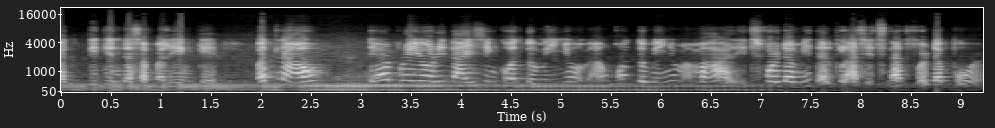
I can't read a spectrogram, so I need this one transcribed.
nagtitinda sa palengke. But now, they are prioritizing condominium. Ang condominium, ang mahal. It's for the middle class. It's not for the poor.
